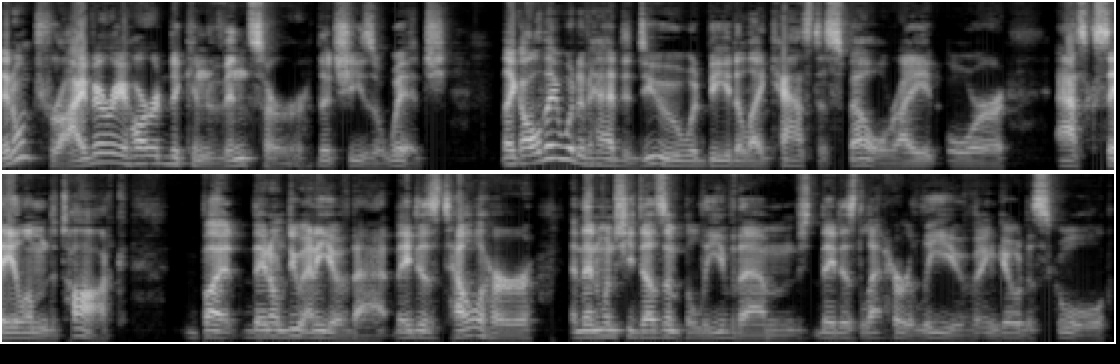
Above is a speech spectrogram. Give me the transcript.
they don't try very hard to convince her that she's a witch. Like, all they would have had to do would be to, like, cast a spell, right? Or ask Salem to talk but they don't do any of that. They just tell her, and then when she doesn't believe them, they just let her leave and go to school.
